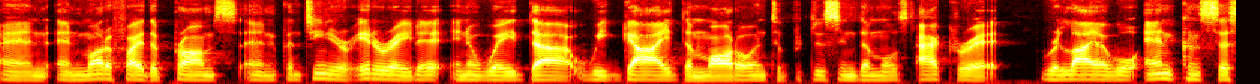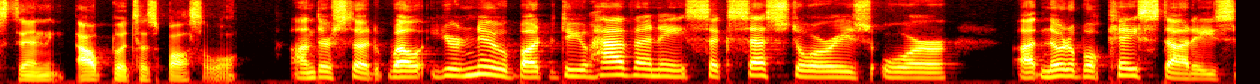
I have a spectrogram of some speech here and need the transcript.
and and modify the prompts and continue to iterate it in a way that we guide the model into producing the most accurate reliable and consistent outputs as possible. Understood. Well, you're new, but do you have any success stories or uh, notable case studies,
